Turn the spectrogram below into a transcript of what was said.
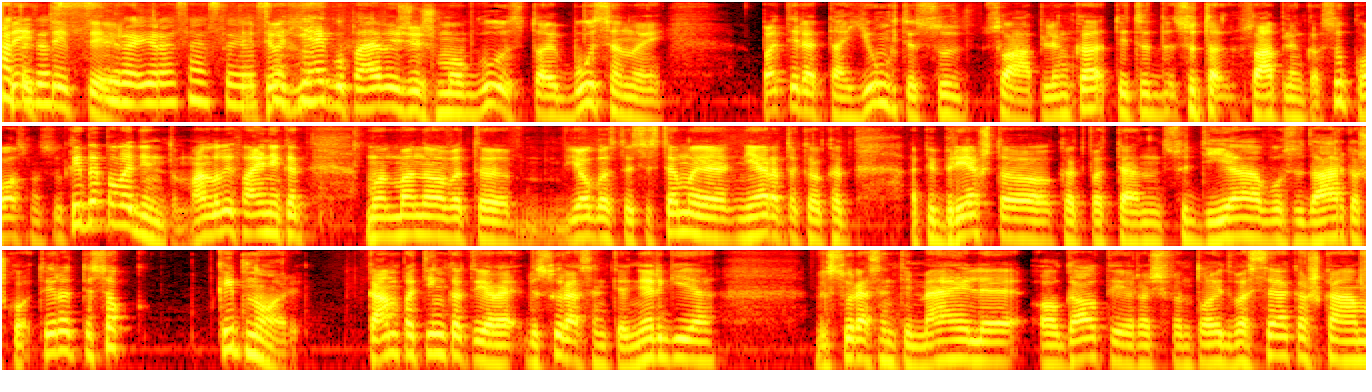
matote, Taip, taip, taip. yra, yra Tai, sąsajos. tai vat, jeigu, pavyzdžiui, žmogus toj būsenoj patiria tą jungtį su, su aplinka, tai tada, su, ta, su aplinka, su kosmosu, kaip be pavadintum. Man labai fainai, kad man, mano vat, jogos toje sistemoje nėra tokio, kad apibriešto, kad vat, ten su Dievu, su dar kažko. Tai yra tiesiog kaip nori. Kam patinka, tai yra visur esanti energija, visur esanti meilė, o gal tai yra šventoji dvasia kažkam,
